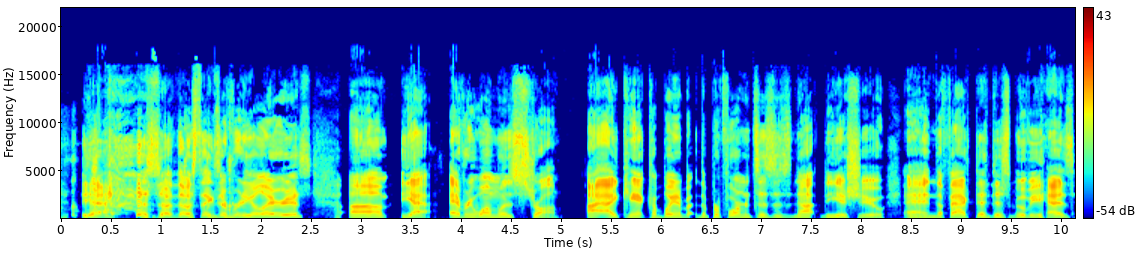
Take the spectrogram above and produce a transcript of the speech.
yeah. so those things are pretty hilarious. Um, yeah, everyone was strong. I, I can't complain about the performances is not the issue, and the fact that this movie has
